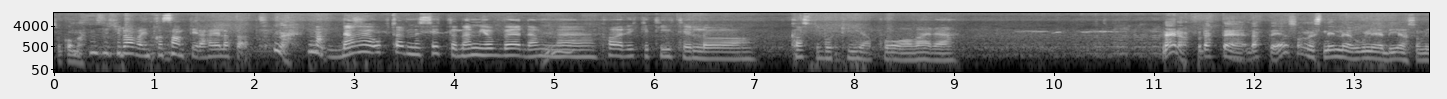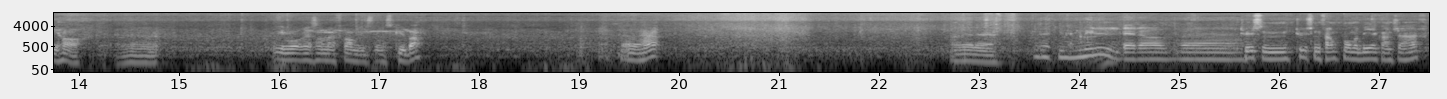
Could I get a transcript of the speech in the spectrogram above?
som kommer. Syns ikke det var interessant i det hele tatt. Nei. De er opptatt med sitt, og de jobber. De mm. har ikke tid til å kaste bort tida på å være Nei da, for dette, dette er sånne snille, rolige bier som vi har uh, i våre sånne framvisningskuber. Ser du her? Her er det Det er et mylder av uh, 1000 1500 bier kanskje her.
